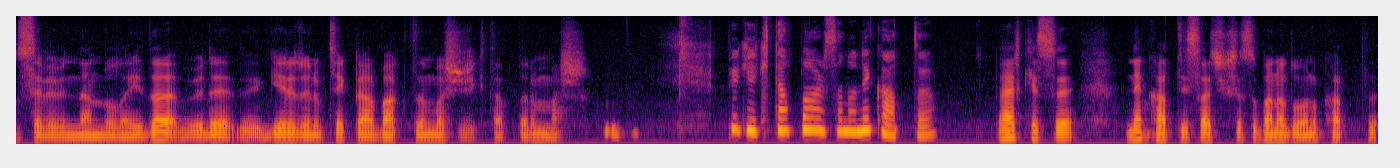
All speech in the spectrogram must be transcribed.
sebebinden dolayı da böyle geri dönüp tekrar baktığım başucu kitaplarım var. Peki kitaplar sana ne kattı? herkese ne kattıysa açıkçası bana da onu kattı.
